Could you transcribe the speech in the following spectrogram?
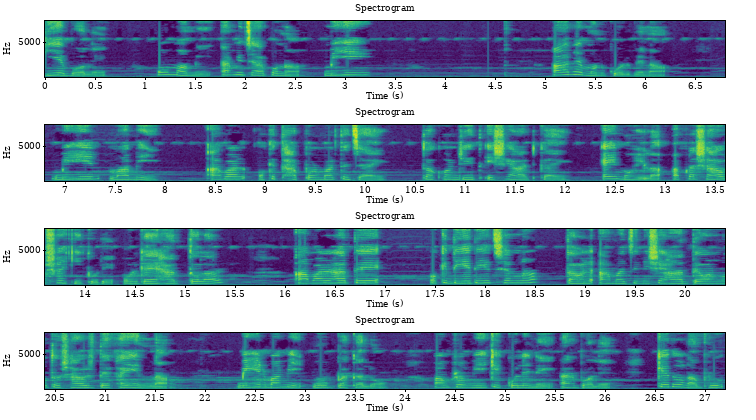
গিয়ে বলে, ও মামি, আমি যাব না। মিহি আর এমন করবে না। মিহির মামি আবার ওকে থাপ্পড় মারতে যায়। তখন হৃদ এসে আটকায়, এই মহিলা, আপনার সাহস হয় কী করে? ওর গায়ে হাত তোলার? আমার হাতে ওকে দিয়ে দিয়েছেন না? তাহলে আমার জিনিসে হাত দেওয়ার মতো সাহস দেখাইয়েন না। মিহির মামি মুখ বাঁকালো। অব্র মেয়েকে কোলে নেয় আর বলে, কেঁদো না ভূত,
